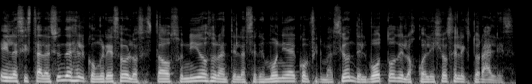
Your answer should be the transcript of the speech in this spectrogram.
en las instalaciones del Congreso de los Estados Unidos durante la ceremonia de confirmación del voto de los colegios electorales.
